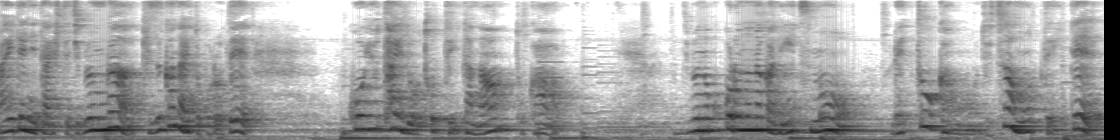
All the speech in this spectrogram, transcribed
相手に対して自分が気づかないところでこういう態度をとっていたなとか自分の心の中にいつも劣等感を実は持っていて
